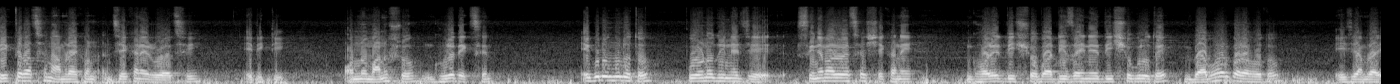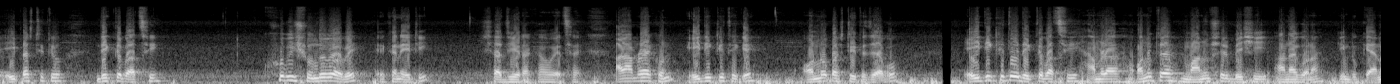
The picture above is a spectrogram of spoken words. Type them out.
দেখতে পাচ্ছেন, আমরা এখন যেখানে রয়েছি, এদিকটি অন্য মানুষও ঘুরে দেখছেন। এগুলো মূলত পুরোনো দিনের যে সিনেমা রয়েছে, সেখানে ঘরের দৃশ্য বা ডিজাইনের দৃশ্যগুলোতে ব্যবহার করা হতো। এই যে আমরা এই পাশটিতেও দেখতে পাচ্ছি, খুবই সুন্দরভাবে এখানে এটি সাজিয়ে রাখা হয়েছে। আর আমরা এখন এই দিকটি থেকে অন্য পাশটিতে যাব। এই দিকটিতে দেখতে পাচ্ছি আমরা অনেকটা মানুষের বেশি আনাগোনা, কিন্তু কেন?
